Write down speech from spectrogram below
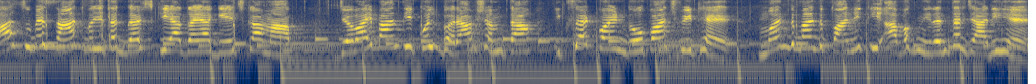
आज सुबह सात बजे तक दर्ज किया गया गेज का माप। जवाई बाँध की कुल भराव क्षमता इकसठ पॉइंट दो पाँच फीट है। मंद मंद पानी की आवक निरंतर जारी है।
